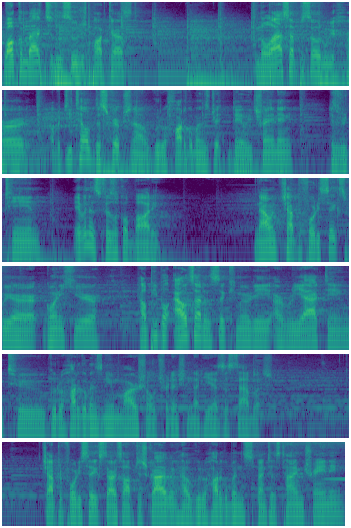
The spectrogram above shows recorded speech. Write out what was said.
Welcome back to the Suraj podcast. In the last episode, we heard of a detailed description of Guru Hargobind's daily training, his routine, even his physical body. Now, in chapter 46, we are going to hear how people outside of the Sikh community are reacting to Guru Hargobind's new martial tradition that he has established. Chapter 46 starts off describing how Guru Hargobind spent his time training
